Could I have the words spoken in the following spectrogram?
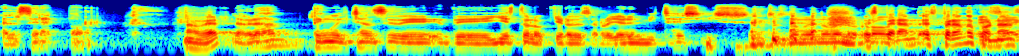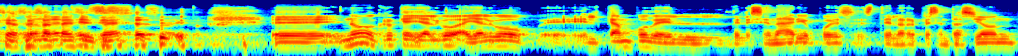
al ser actor a ver. La verdad, tengo el chance de, y esto lo quiero desarrollar en mi tesis, entonces no me, lo esperando, esperando con ansias esa tesis, ¿eh? ¿eh? no, creo que hay algo, hay algo, eh, el campo del, escenario, pues, este, la representación,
